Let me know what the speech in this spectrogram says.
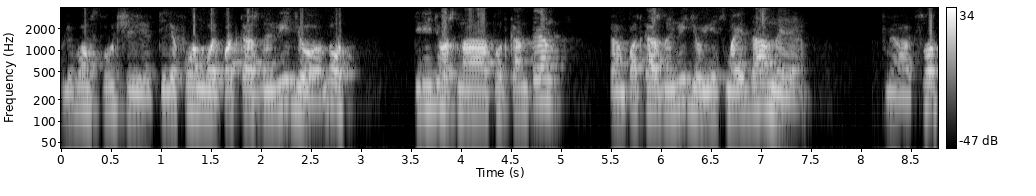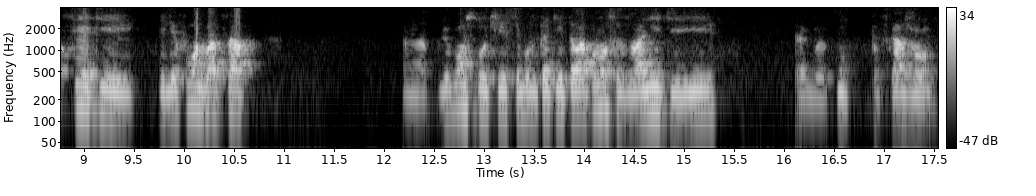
в любом случае телефон мой под каждым видео, ну, перейдешь на тот контент, там под каждым видео есть мои данные, а, соцсети, телефон, WhatsApp. А, в любом случае, если будут какие-то вопросы, звоните и как бы, ну, подскажу.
